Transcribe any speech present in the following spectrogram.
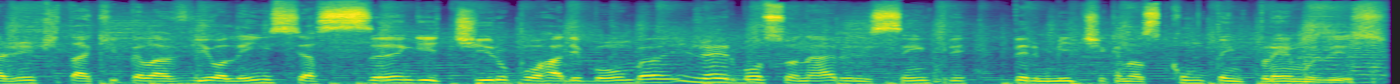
A gente tá aqui pela violência, sangue, tiro, porrada e bomba, e Jair Bolsonaro ele sempre permite que nós contemplemos isso.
